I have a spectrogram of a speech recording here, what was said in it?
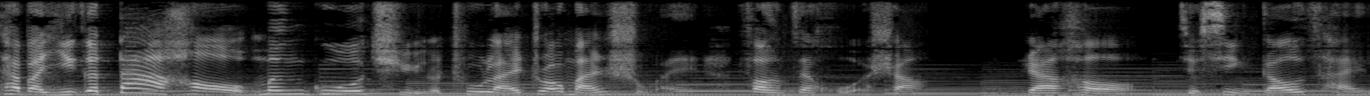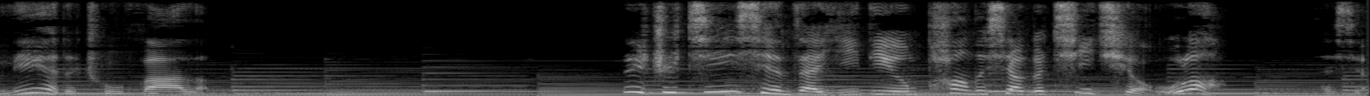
他把一个大号焖锅取了出来，装满水，放在火上，然后就兴高采烈地出发了。那只鸡现在一定胖得像个气球了，他想，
